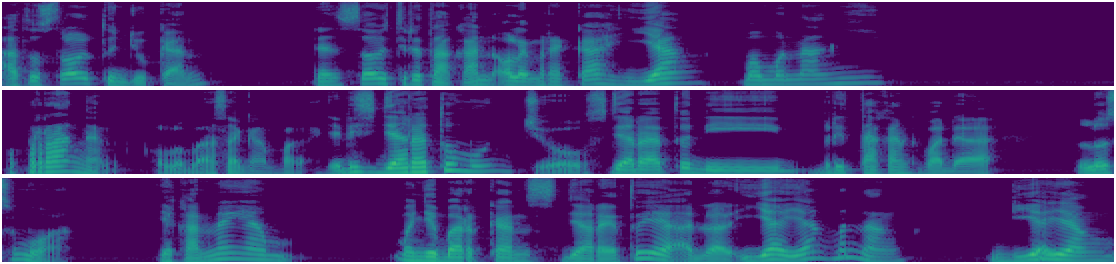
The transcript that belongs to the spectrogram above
atau selalu ditunjukkan dan selalu diceritakan oleh mereka yang memenangi peperangan kalau bahasa gampang. Jadi sejarah tuh muncul, sejarah tuh diberitakan kepada lo semua. Ya karena yang menyebarkan sejarah itu ya adalah ia yang menang. Dia yang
